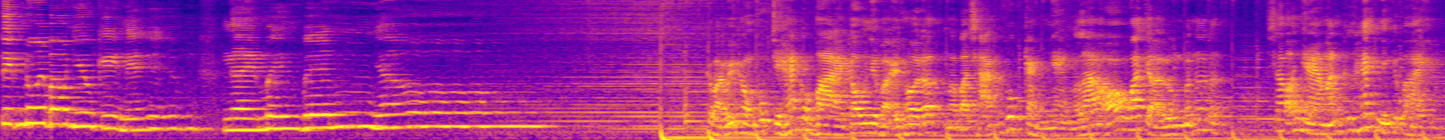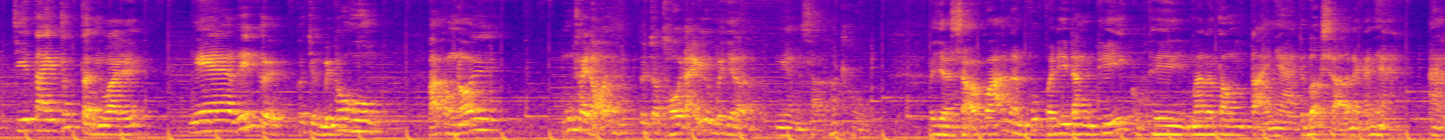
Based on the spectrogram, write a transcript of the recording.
Tiếc nuối bao nhiêu kỷ niệm ngày mình bên nhau. Các bạn biết không, Phúc chỉ hát có vài câu như vậy thôi đó, mà bà xã của Phúc càng ngàn la ó quá trời luôn. Mới nói là, sao ở nhà mà anh cứ hát những cái bài chia tay thất tình hoài vậy? Nghe riết rồi có chừng bị có hôn. Bà còn nói muốn thay đổi tôi cho thôi đẩy luôn bây giờ. Nghe mà sợ hết hồn. Bây giờ sợ quá nên phúc phải đi đăng ký cuộc thi marathon tại nhà cho bớt sợ này cả nhà. À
